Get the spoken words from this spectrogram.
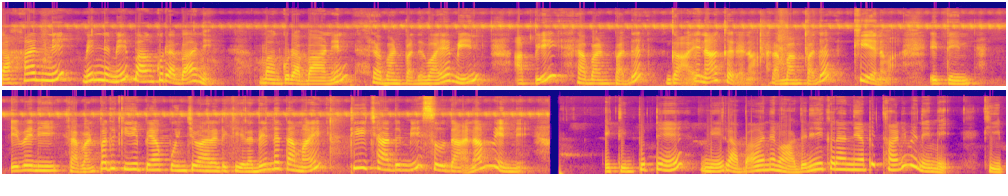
ගහන්නේ මෙන්න මේ බංකු රබානේ. බංකු රබානෙන් රබන් පද වයමින් අපි රබන් පද ගායනා කරනවා. රබන් පද කියනවා. ඉතින් එවැනි රබන් පද කිහිපයක් පුංචි ඔයාලට කියලා දෙන්න තමයි ටීචර් අද මේ සූදානම් වෙන්නේ. ඉතින් පුතේ මේ රබාන වාදනය කරන්නේ අපි තනිව නෙමෙයි. කීප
